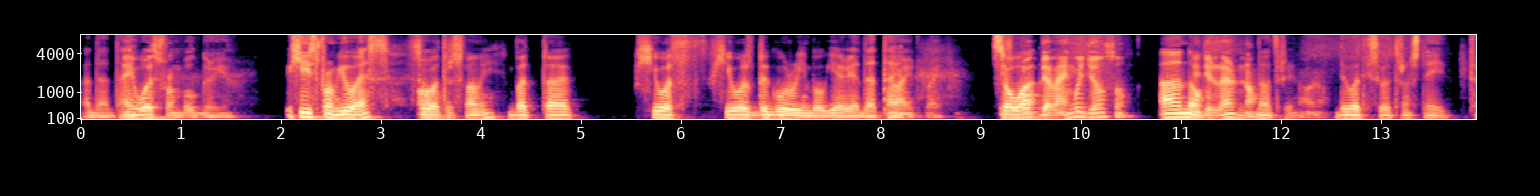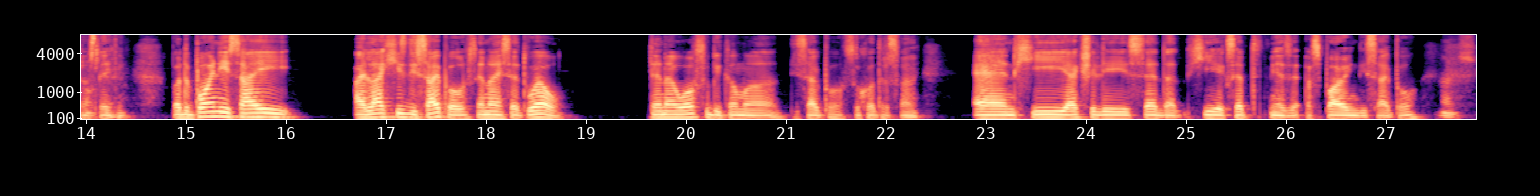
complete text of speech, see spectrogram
at that I time. was from Bulgaria. He's from US, Oh. Suhotra Swami, but uh, he was he was the guru in Bulgaria at that time. Right, right. So he uh, the language also. Uh, no, Did you learn? No, not really. No, no. devotees were translate translating. But the point is, I I like his disciples, and I said, well, then I will also become a disciple of Suhotra Swami. And he actually said that he accepted me as an aspiring disciple. Nice.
